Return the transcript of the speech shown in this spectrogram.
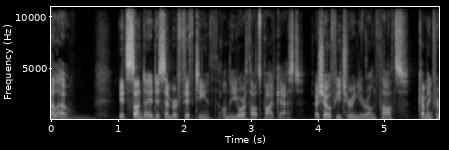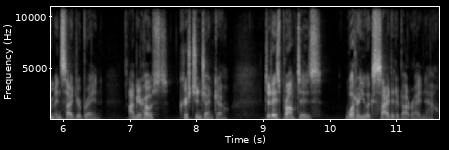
Hello. It's Sunday, December 15th on the Your Thoughts podcast, a show featuring your own thoughts coming from inside your brain. I'm your host, Christian Jenko. Today's prompt is What are you excited about right now?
